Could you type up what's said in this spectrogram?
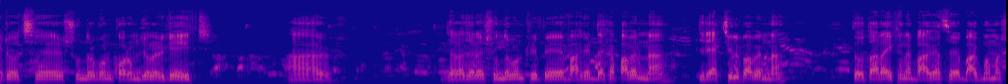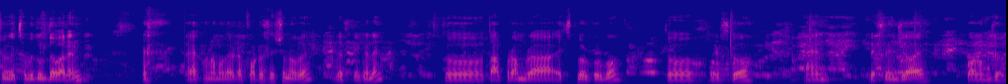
এটা হচ্ছে সুন্দরবন করমজলের গেট আর যারা যারা সুন্দরবন ট্রিপে বাঘের দেখা পাবেন না, যেটা অ্যাকচুয়ালি পাবেন না, তো তারা এখানে বাঘ আছে, বাঘ মামার সঙ্গে ছবি তুলতে পারেন। এখন আমাদের একটা ফটো সেশন হবে জাস্ট এখানে। তো তারপর আমরা এক্সপ্লোর করব। তো let's go and let's enjoy Karamjal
